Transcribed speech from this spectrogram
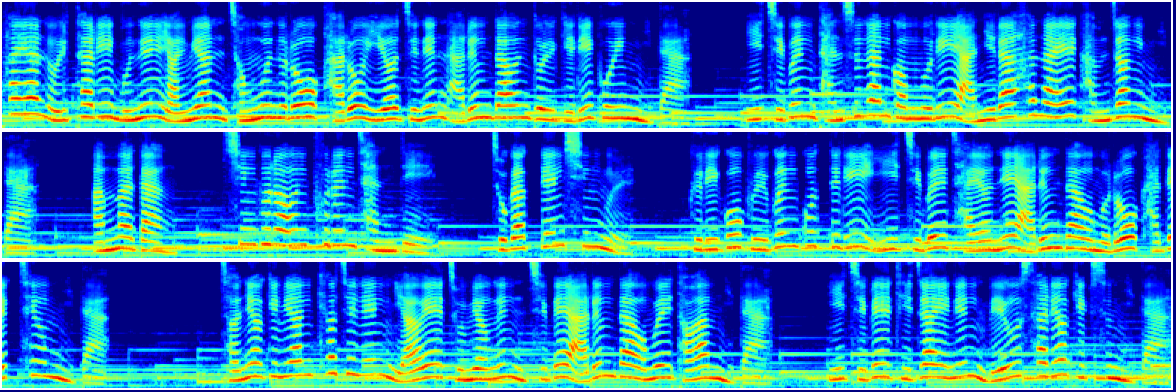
하얀 울타리 문을 열면 정문으로 바로 이어지는 아름다운 돌길이 보입니다. 이 집은 단순한 건물이 아니라 하나의 감정입니다. 앞마당, 싱그러운 푸른 잔디, 조각된 식물, 그리고 붉은 꽃들이 이 집을 자연의 아름다움으로 가득 채웁니다. 저녁이면 켜지는 야외 조명은 집의 아름다움을 더합니다. 이 집의 디자인은 매우 사려 깊습니다.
